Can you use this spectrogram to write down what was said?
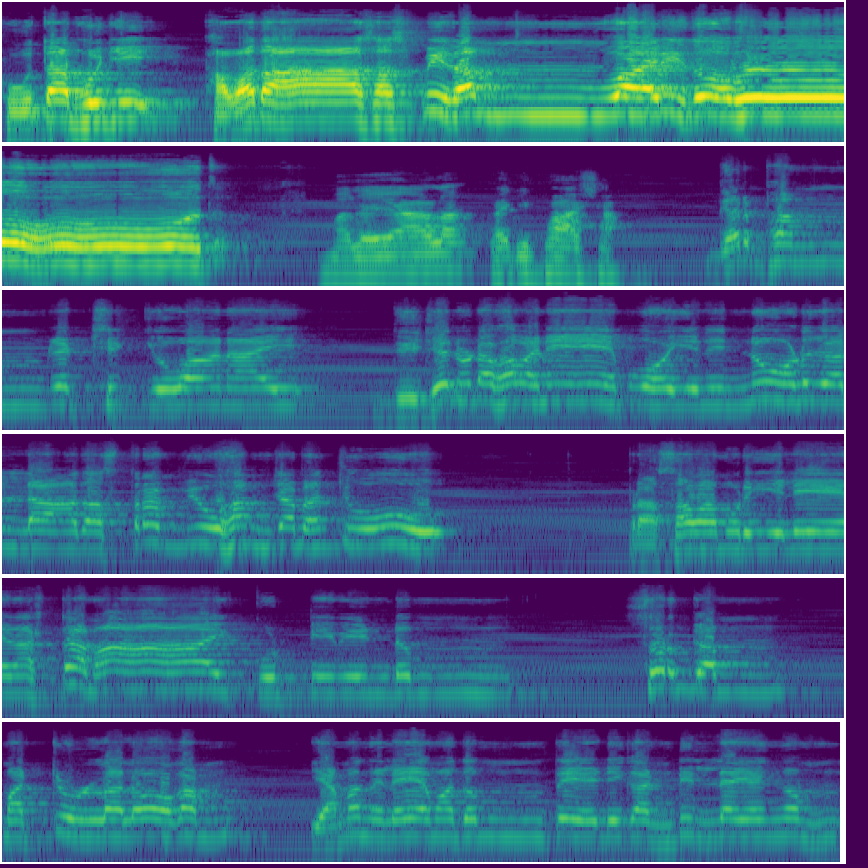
ഹുതഭുജി ഭവതാ സസ്മിതം വരിതോഭൂത്. മലയാള പരിഭാഷ. ഗർഭം രക്ഷിക്കുവാനായി ദ്വിജനുടെ ഭവനെ പോയി നിന്നോട് ചൊല്ലാതെ അസ്ത്രവ്യൂഹം ചമച്ചു. പ്രസവമുറിയിലെ നഷ്ടമായി കുട്ടി വീണ്ടും സ്വർഗം മറ്റുള്ള ലോകം യമനിലയമതും തേടി കണ്ടില്ല എങ്ങും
